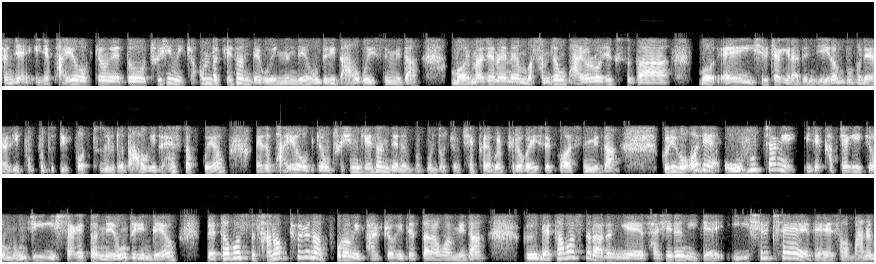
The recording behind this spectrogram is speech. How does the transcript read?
현재 이제 바이오 업종에도 투심이 조금 더 개선되고 있는 내용들이 나오고 있습니다. 뭐 얼마 전에는 뭐 삼성 바이오로직스가 뭐 A 실적이라든지 이런 부분에 리포트들도 나오기도 했었고요. 그래서 바이오 업종 투심 개선되는 부분도 좀 체크해 볼 필요가 있을 것 같습니다. 그리고 어제 오후장에 이제 갑자기 좀 움직이기 시작했던 내용들인데요. 메타버스 산업 표준화 포럼이 발족이 됐다라고 합니다. 그 메타버스라는 게 사실은 이제 이 실체에 대해서 많은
